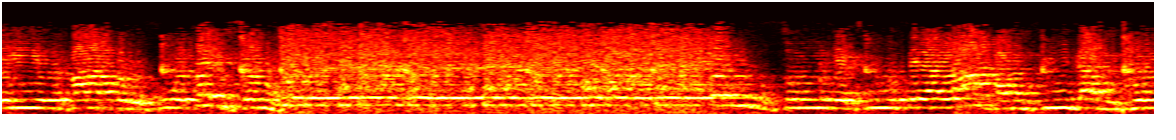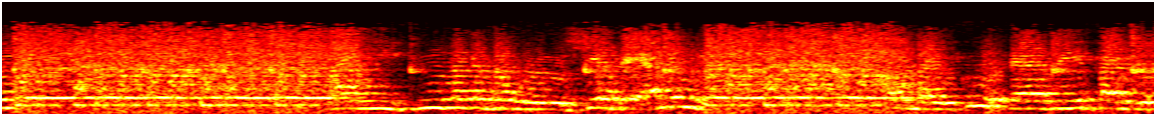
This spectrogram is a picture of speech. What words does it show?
我为了把周虎带走，手中的古代拉帮比当空，还一句那个东西在门。每个单位摆着，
